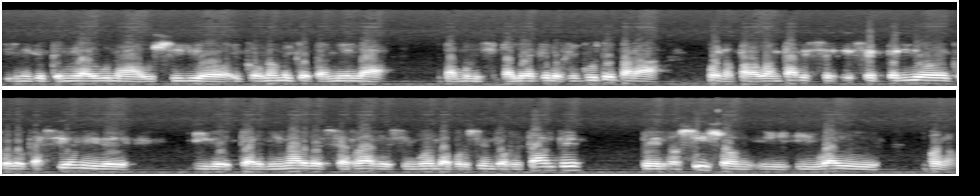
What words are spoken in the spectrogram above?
tiene que tener algún auxilio económico también la, la municipalidad que lo ejecute para bueno para aguantar ese, ese periodo de colocación y de y de terminar de cerrar el 50% restante, pero sí son igual bueno,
